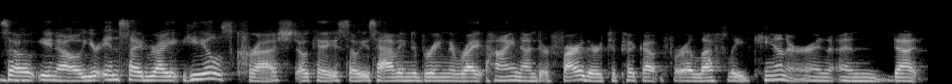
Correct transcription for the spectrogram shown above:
so, mm-hmm. you know, your inside right heel's crushed. Okay. So he's having to bring the right hind under farther to pick up for a left lead canter. And, and that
